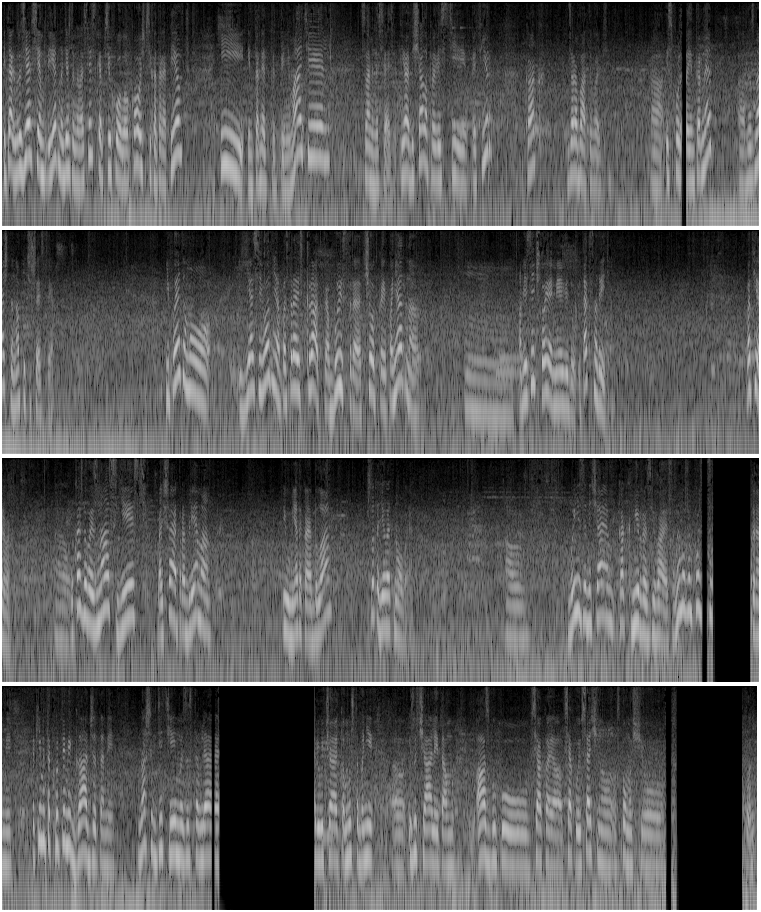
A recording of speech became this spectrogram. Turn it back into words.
Итак, друзья, всем привет! Надежда Новосельская, психолог, коуч, психотерапевт и интернет-предприниматель с вами на связи. Я обещала провести эфир, как зарабатывать, а, используя интернет однозначно на путешествиях. И поэтому я сегодня постараюсь кратко, быстро, четко и понятно объяснить, что я имею в виду. Итак, смотрите – во-первых, э, у каждого из нас есть большая проблема, и у меня такая была, что-то делать новое. Э, мы не замечаем, как мир развивается. Мы можем пользоваться какими-то крутыми гаджетами. Наших детей мы заставляем приучают тому, чтобы они э, изучали там азбуку, всякое, всякую всячину с помощью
